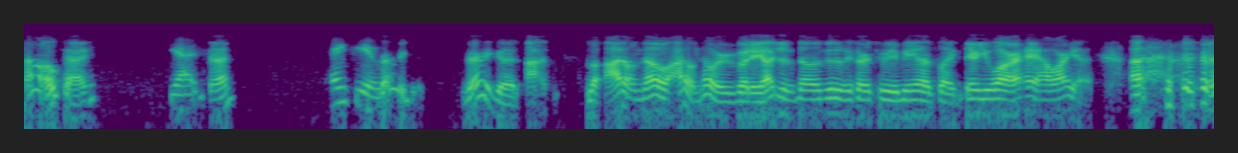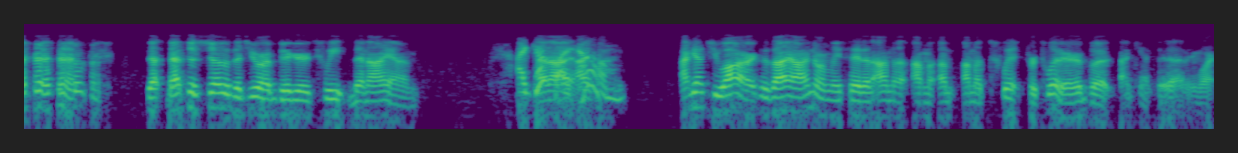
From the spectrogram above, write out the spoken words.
Oh, okay. yes Okay. thank you Very good. Very good. I, look, I don't know. I don't know everybody. I just know as soon as they start tweeting me, it's like, there you are. Hey, how are you? that that just shows that you're a bigger tweet than I am. i guess i, I- I- am I guess you are because I I normally say that I'm a I'm a, I'm a twit for Twitter, but I can't say that anymore.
